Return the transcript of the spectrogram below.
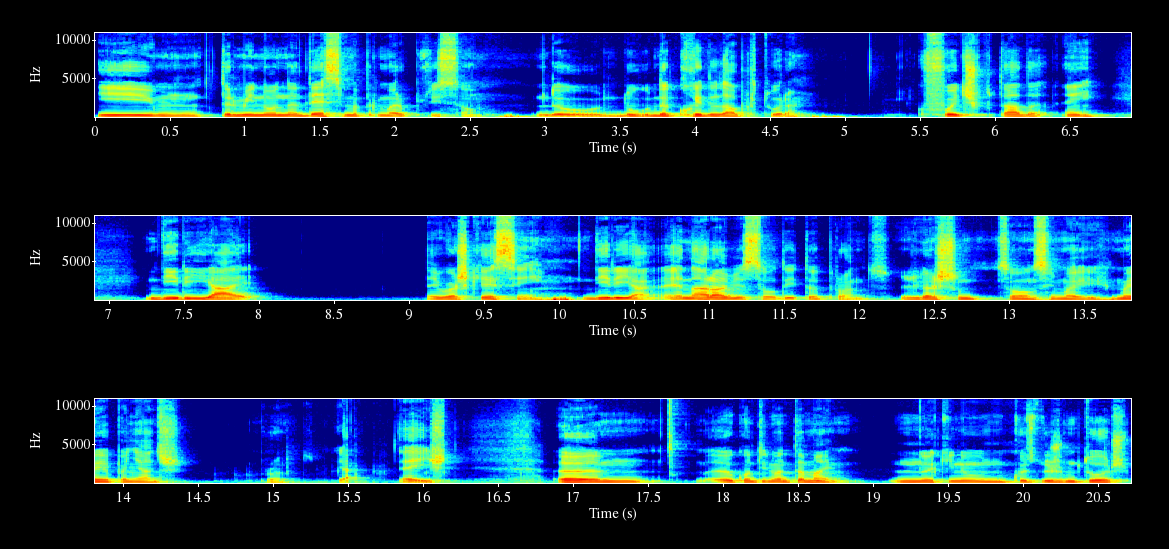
e um, terminou na 11 posição do, do, da corrida da abertura, que foi disputada em Diriyah. Eu acho que é assim, Diriyah. É na Arábia Saudita, pronto. Os gajos são, são assim meio, meio apanhados. Pronto, yeah, é isto. Um, continuando também, aqui no coisa dos motores,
